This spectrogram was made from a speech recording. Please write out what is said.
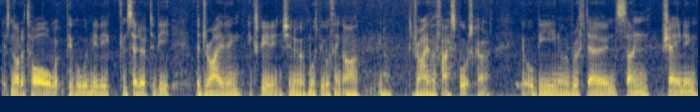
It's not at all what people would maybe consider to be the driving experience. You know, if most people think, oh, you know, to drive a fast sports car, it will be, you know, roof down, sun shining,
